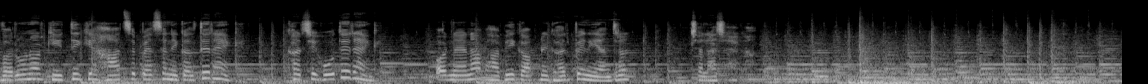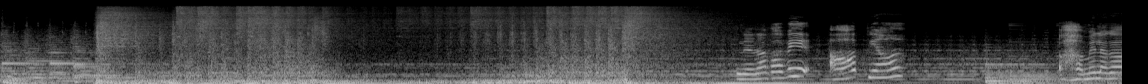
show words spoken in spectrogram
वरुण और कीर्ति के हाथ से पैसे निकलते रहेंगे? खर्चे होते रहेंगे और नैना भाभी का अपने घर पे नियंत्रण चला जाएगा। नैना भाभी, आप यहाँ? हमें लगा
